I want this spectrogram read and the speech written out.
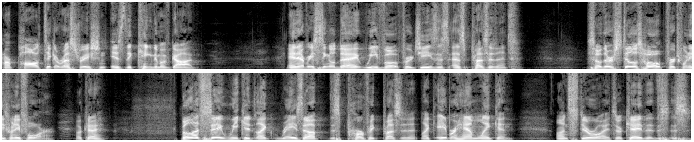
Our politic at restoration is the kingdom of God. And every single day, we vote for Jesus as president. So there still is hope for 2024, okay? But let's say we could like raise up this perfect president, like Abraham Lincoln on steroids, okay? This, this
